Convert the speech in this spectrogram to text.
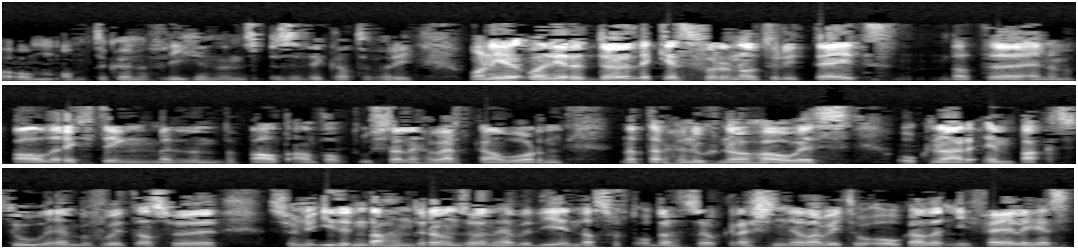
om, om te kunnen vliegen in een specifieke categorie. Wanneer, wanneer het duidelijk is voor een autoriteit dat in een bepaalde richting met een bepaald aantal toestellen gewerkt kan worden, dat er genoeg know-how is, ook naar impact toe. Hè. Bijvoorbeeld als we, als we nu iedere dag een drone zouden hebben die in dat soort opdrachten zou crashen, ja, dan weten we ook dat het niet veilig is.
